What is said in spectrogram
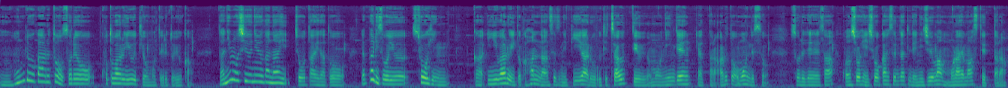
うん、本業があるとそれを断る勇気を持てるというか何も収入がない状態だとやっぱりそういう商品が言い悪いとか判断せずに PR を受けちゃうっていうのも人間やったらあると思うんですよ。それでさこの商品紹介するだけで20万もらえますって言ったら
